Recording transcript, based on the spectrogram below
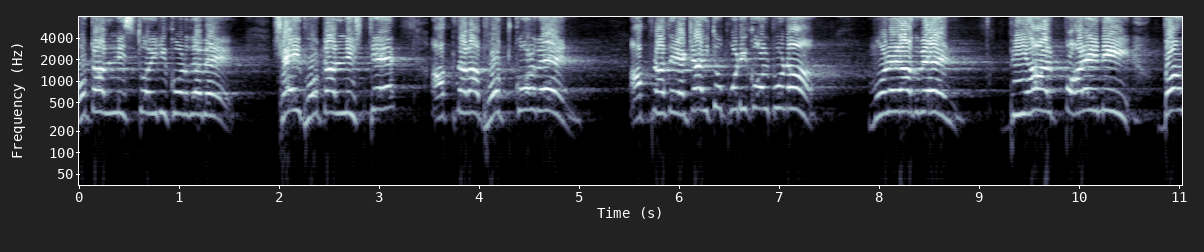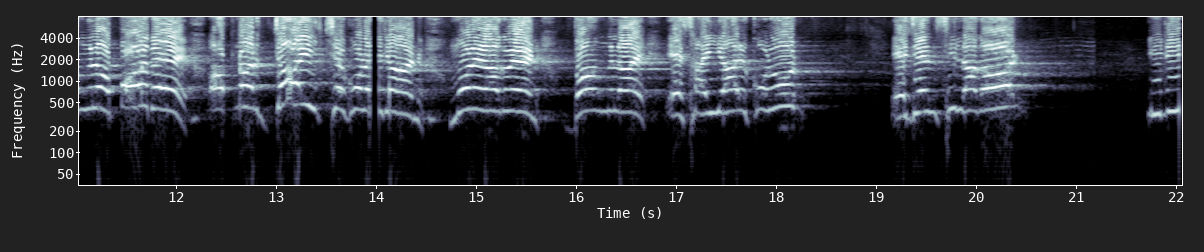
ভোটার লিস্ট তৈরি করে দেবে। সেই ভোটার লিস্টে আপনারা ভোট করবেন। আপনাদের এটাই তো পরিকল্পনা। মনে রাখবেন, বিহার পারেনি, বাংলা পারবে, আপনার যা ইচ্ছে করে যান। মনে রাখবেন, বাংলায় এসআইআর করুন, এজেন্সি লাগান, ইডি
